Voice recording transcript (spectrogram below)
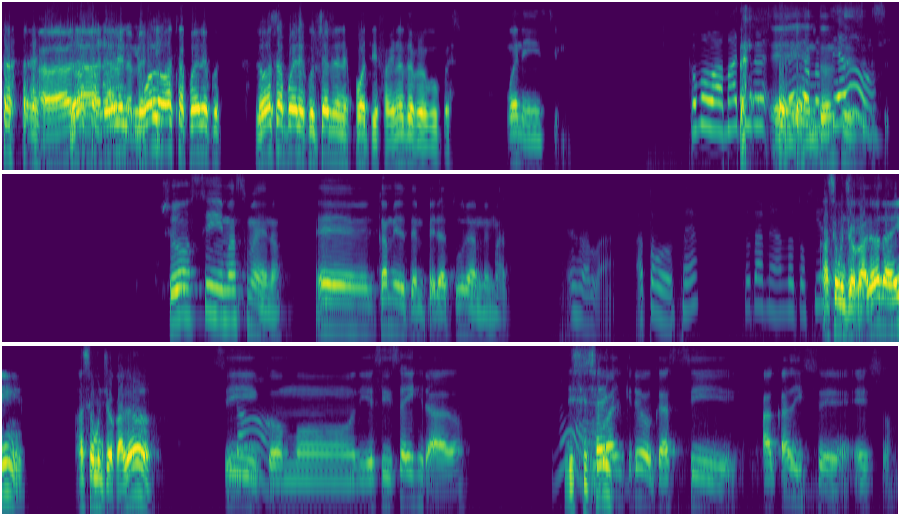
No, lo poder- igual lo vas a poder escu- lo vas a poder escuchar en Spotify, no te preocupes. Buenísimo. ¿Cómo va, Mati? ¿Me- Eh, entonces, yo sí, más o menos. Eh, el cambio de temperatura me mata. Es verdad, a todos, ¿eh? Yo también ando tosiendo. ¿Hace mucho calor ahí? ¿Hace mucho calor? Sí, No. como 16 grados. No, 16. Igual creo que así, acá dice eso.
